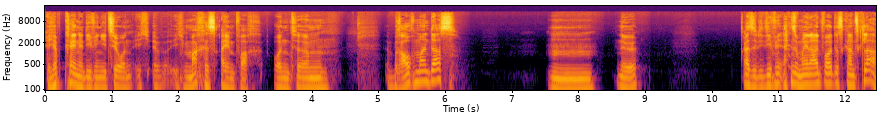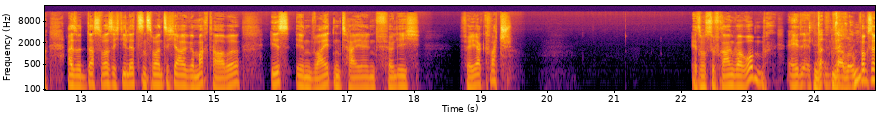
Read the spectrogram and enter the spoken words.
Ich habe keine Definition. Ich, äh, ich mache es einfach. Und ähm, braucht man das? Hm, nö. Also, die, also meine Antwort ist ganz klar. Also das, was ich die letzten 20 Jahre gemacht habe, ist in weiten Teilen völlig, völliger Quatsch. Jetzt musst du fragen, warum? Ey, warum? Funktio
